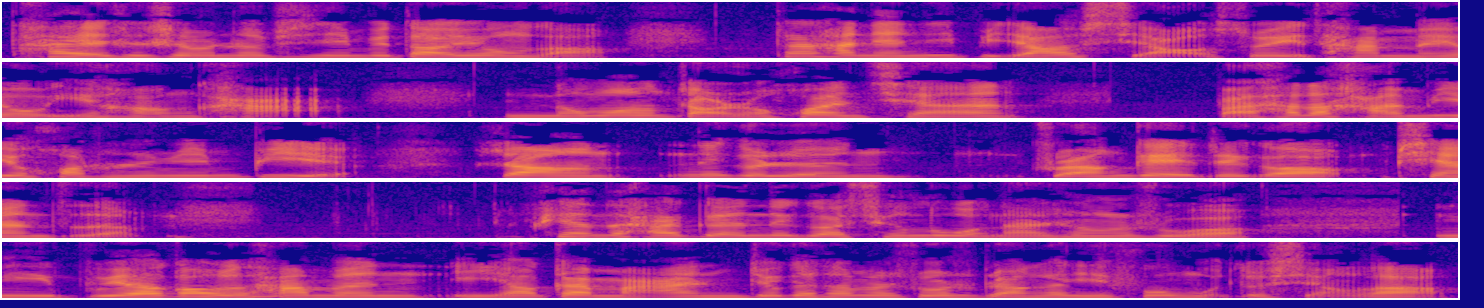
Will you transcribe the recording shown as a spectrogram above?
他也是身份证信息被盗用了。但是他年纪比较小，所以他没有银行卡。你能不能找人换钱，把他的韩币换成人民币，让那个人转给这个骗子？骗子还跟那个姓陆的男生说：“你不要告诉他们你要干嘛，你就跟他们说是转给你父母就行了。”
